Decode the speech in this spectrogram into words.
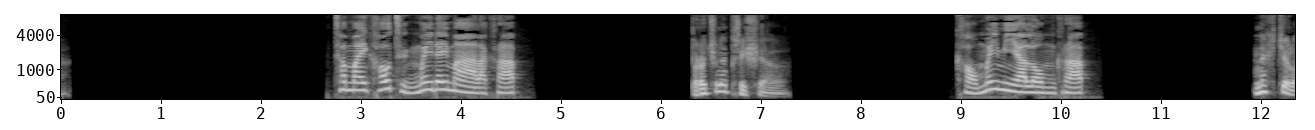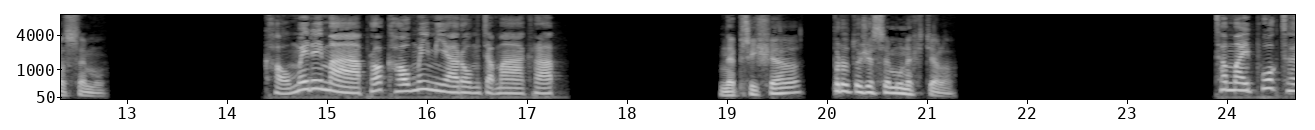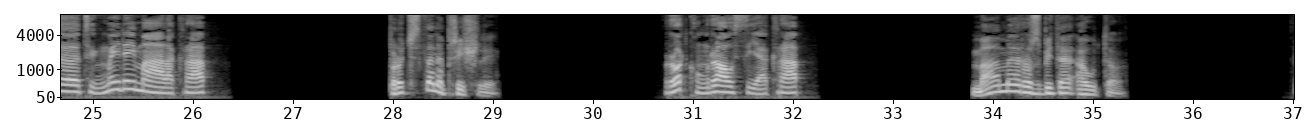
ทำไมเขาถึงไม่ได้มาล่ะครับ Proč nepřišel? เขาไม่มีอารมณ์ครับ Nechtělo se mu. เขาไม่ได้มา เพราะเขาไม่มีอารมณ์จะมาครับ Nepřišel, protože se mu nechtělo. ทำไมพวกเธอถึงไม่ได้มาล่ะครับ Proč jste nepřišli? รถของเราเสียครับ Máme rozbité auto.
